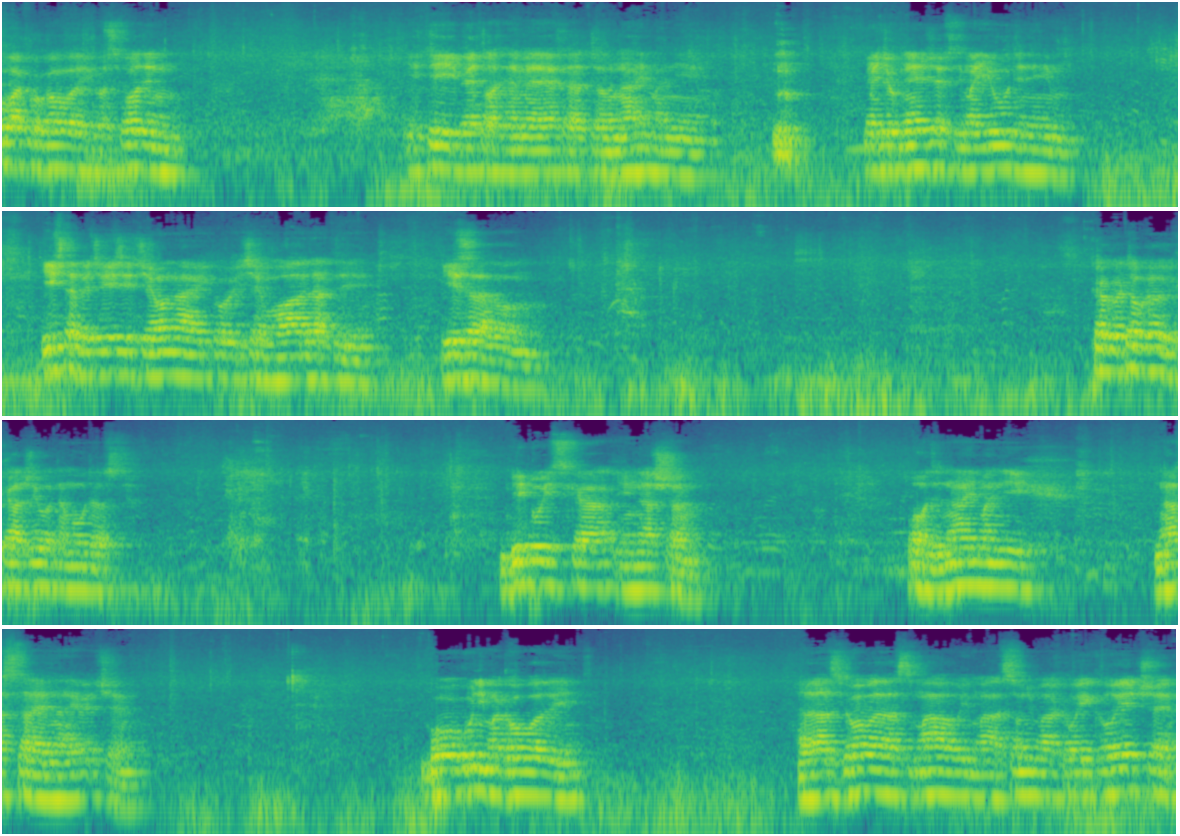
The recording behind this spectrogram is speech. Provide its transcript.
Ovako govori gospodin i ti Betleheme Efrato najmanji među knježevstvima judinim. Iz tebe će izići onaj koji će vladati Izraelom. Kako je to velika životna mudrost. Biblijska i naša. Od najmanjih nastaje najveće. Bog u njima govori, razgovara s malima, s onima koji kleče,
